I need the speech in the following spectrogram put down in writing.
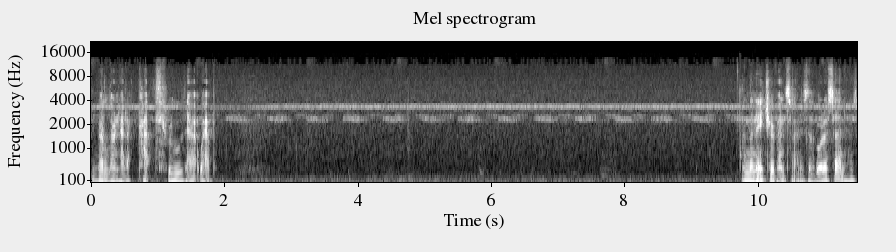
you've got to learn how to cut through that web. And the nature of insight, as the Buddha said, has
